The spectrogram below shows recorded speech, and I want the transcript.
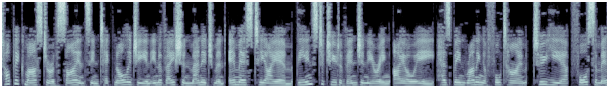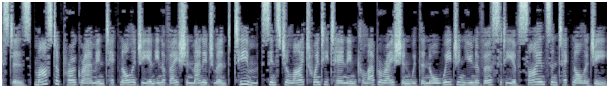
Topic Master of Science in Technology and Innovation Management MSTIM The Institute of Engineering IOE has been running a full-time, two-year four semesters master program in Technology and Innovation Management TIM since July 2010 in collaboration with the Norwegian University of Science and Technology.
